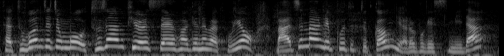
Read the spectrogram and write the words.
자, 두 번째 종목 두산 퓨얼셀 확인해 봤고요. 마지막 리포트 뚜껑 열어보겠습니다.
